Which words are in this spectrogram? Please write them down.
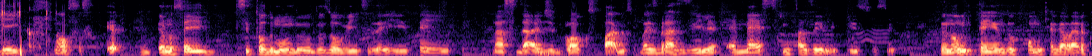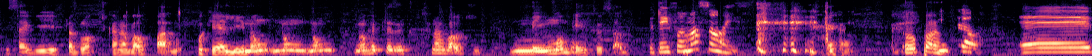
E aí, nossa, eu, eu não sei se todo mundo dos ouvintes aí tem na cidade blocos pagos, mas Brasília é mestre em fazer isso, assim. Eu não entendo como que a galera consegue ir para bloco de carnaval pago, porque ali não, não, não, não representa carnaval de nenhum momento, sabe? Eu tenho informações. Opa! Então, é,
